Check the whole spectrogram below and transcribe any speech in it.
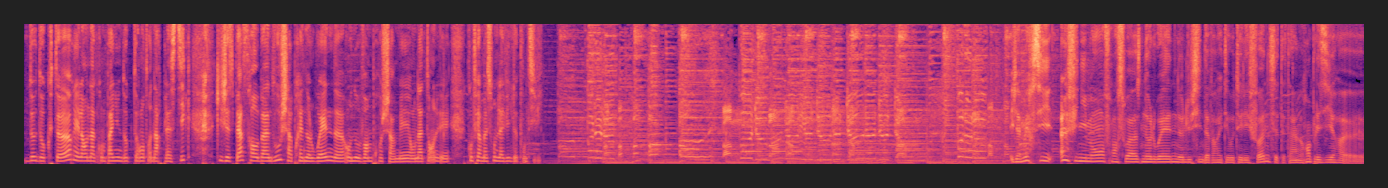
deux docteurs et là, on accompagne une doctorante en art plastique qui, j'espère, sera au bain-douche après Nolwenn en novembre prochain. Mais on attend les confirmations de la ville de Pontivy. Eh merci infiniment Françoise, Nolwenn, Lucine d'avoir été au téléphone. C'était un grand plaisir, euh,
